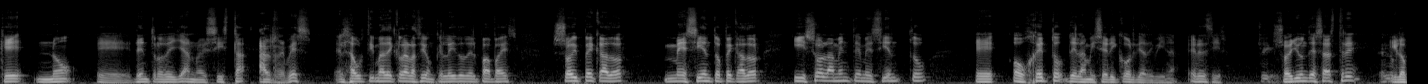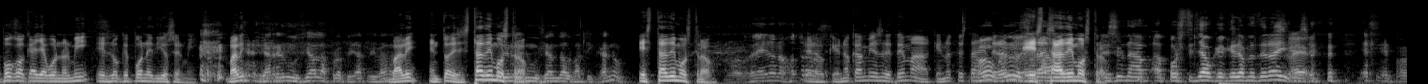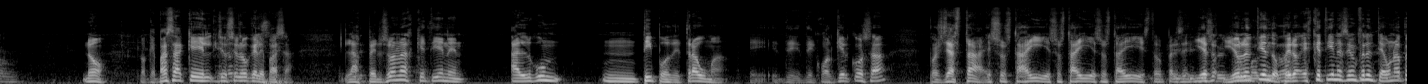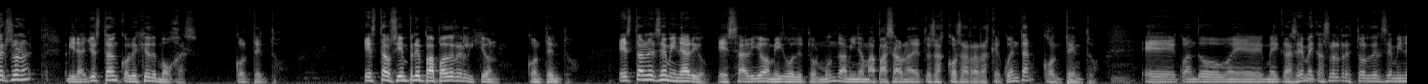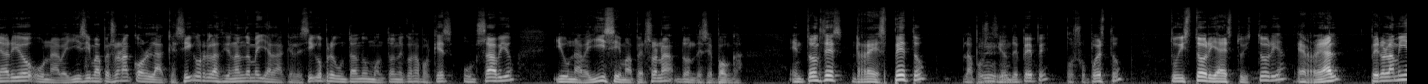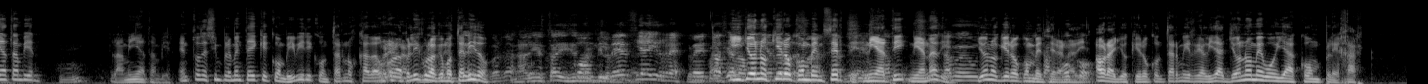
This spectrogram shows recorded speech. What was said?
que no eh, dentro de ella no exista al revés. En la última declaración que he leído del Papa es soy pecador, me siento pecador y solamente me siento eh, objeto de la misericordia divina. Es decir, Sí. soy un desastre Es lo y lo que poco que haya bueno en mí es lo que pone Dios en mí. ¿Vale? Y ha renunciado a la propiedad privada. ¿Vale? Entonces, está Estoy demostrado. renunciando al Vaticano. Está demostrado. Pero que no cambies de tema, que no te están No, enterando. bueno, Está nada. demostrado. Es una apostillado que quería meter ahí. Es que, No, lo que pasa que él- yo sé lo que le pasa. Las personas que tienen algún mm, tipo de trauma eh, de, de cualquier cosa, pues ya está, eso está ahí, eso está ahí, eso está ahí, y eso, yo lo entiendo, pero es que tienes enfrente a una persona, mira, yo he estado en colegio de monjas, contento. He estado siempre empapado de religión, contento. He estado en el seminario, he salido amigo de todo el mundo, a mí no me ha pasado nada de todas esas cosas raras que cuentan, contento. Eh, cuando me, me casé, me casó el rector del seminario, una bellísima persona con la que sigo relacionándome y a la que le sigo preguntando un montón de cosas, porque es un sabio y una bellísima persona donde se ponga. Entonces, respeto la posición de Pepe, por supuesto. Tu historia es tu historia, es real, pero la mía también. La mía también. Entonces simplemente hay que convivir y contarnos cada uno la película que hemos tenido. Nadie está Convivencia y respeto hacia Y yo no quiero convencerte, ni a ti ni a nadie. Yo no quiero convencer a nadie. Ahora, yo quiero contar mi realidad. Yo no me voy a complejar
